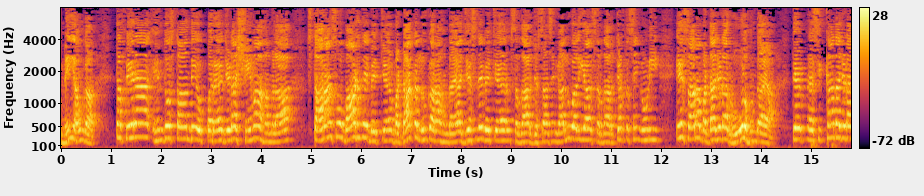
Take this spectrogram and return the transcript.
ਨਹੀਂ ਆਉਂਗਾ ਤਾਂ ਫਿਰ ਹਿੰਦੁਸਤਾਨ ਦੇ ਉੱਪਰ ਜਿਹੜਾ ਛੇਵਾਂ ਹਮਲਾ 1762 ਦੇ ਵਿੱਚ ਵੱਡਾ ਘੱਲੂਕਾਰਾ ਹੁੰਦਾ ਆ, ਜਿਸ ਦੇ ਵਿੱਚ ਸਰਦਾਰ ਜੱਸਾ ਸਿੰਘ ਆਲੂਵਾਲੀਆ ਸਰਦਾਰ ਚੜਤ ਸਿੰਘ ਹੋਣੀ, ਇਹ ਸਾਰਾ ਵੱਡਾ ਜਿਹੜਾ ਰੋਲ ਹੁੰਦਾ ਆ ਤੇ ਸਿੱਖਾਂ ਦਾ ਜਿਹੜਾ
